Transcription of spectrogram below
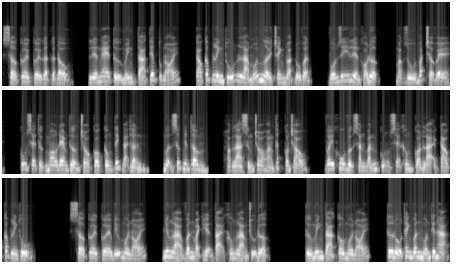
Sở cười cười gật gật đầu, liền nghe tử minh tà tiếp tục nói, cao cấp linh thú là mỗi người tranh đoạt đồ vật, vốn dĩ liền khó được, mặc dù bắt trở về, cũng sẽ thực mau đem thưởng cho co công tích đại thần, mượn sức nhân tâm, hoặc là xứng cho hoàng thất con cháu, vây khu vực săn bắn cũng sẽ không còn lại cao cấp linh thú. Sở cười cười bĩu môi nói, nhưng là vân mạch hiện tại không làm chủ được. Tử minh tả câu môi nói, tư đổ thanh vân muốn thiên hạ,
